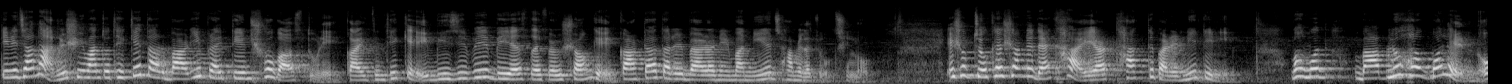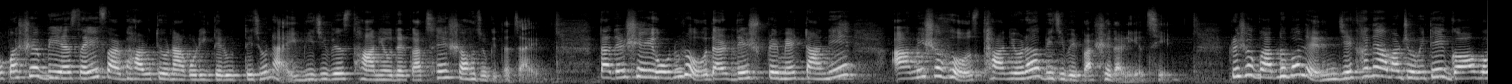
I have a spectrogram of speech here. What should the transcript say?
তিনি জানান, সীমান্ত থেকে তার বাড়ি প্রায় তিনশো গজ দূরে। কয়েকদিন থেকেই বিজিবি, বিএসএফ এর সঙ্গে কাঁটা তারের বেড়া নির্মাণ নিয়ে ঝামেলা চলছিল। এসব চোখের সামনে দেখায় আর থাকতে পারেননি তিনি। মোহাম্মদ বাবলু হক বলেন, ওপাশে বিএসএফ আর ভারতীয় নাগরিকদের উত্তেজনায় বিজিবি স্থানীয়দের কাছে সহযোগিতা চায়। তাদের সেই অনুরোধ আর দেশপ্রেমের টানে আমি সহ স্থানীয়রা বিজিবির পাশে দাঁড়িয়েছি। কৃষক বাবলু বলেন, যেখানে আমার জমিতে গম ও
